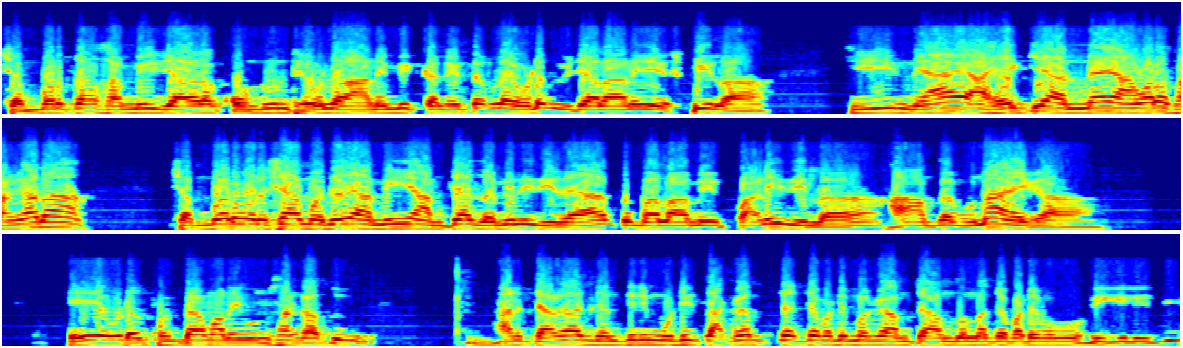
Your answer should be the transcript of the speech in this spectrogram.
शंभर तास आम्ही ज्यावेळेला कोंडून ठेवलं आणि मी कलेक्टरला एवढंच विचारलं आणि एस ला की न्याय आहे की अन्याय आम्हाला सांगा ना. शंभर वर्षामध्ये आम्ही आमच्या जमिनी दिल्या तुम्हाला आम्ही पाणी दिलं हा आमचा गुन्हा आहे का? हे एवढंच फक्त आम्हाला येऊन सांगा तुम्ही. आणि त्याला जनतेने मोठी ताकद त्याच्या पाठीमागे आमच्या आंदोलनाच्या पाठीमागे उभी केली होती.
